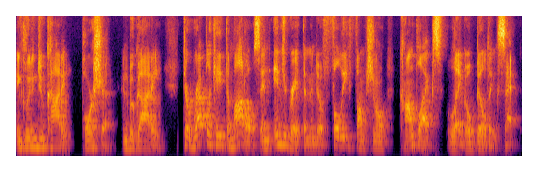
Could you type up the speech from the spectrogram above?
including Ducati, Porsche, and Bugatti, to replicate the models and integrate them into a fully functional, complex LEGO building set.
